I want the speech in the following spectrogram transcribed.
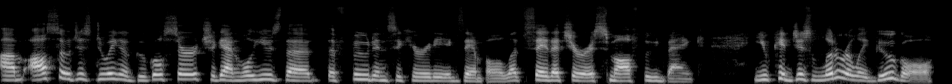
um, also just doing a google search again we'll use the the food insecurity example let's say that you're a small food bank you could just literally google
